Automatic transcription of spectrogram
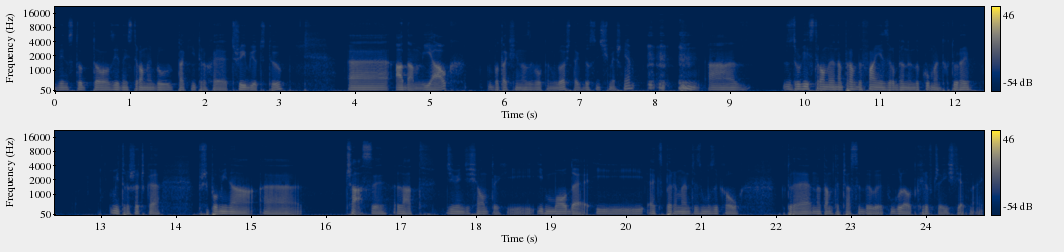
więc to, to z jednej strony był taki trochę tribute to Adam Jauk, bo tak się nazywał ten gość, tak dosyć śmiesznie. A z drugiej strony naprawdę fajnie zrobiony dokument, który mi troszeczkę przypomina e, czasy lat 90. I, i modę, i eksperymenty z muzyką, które na tamte czasy były w ogóle odkrywcze i świetne.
